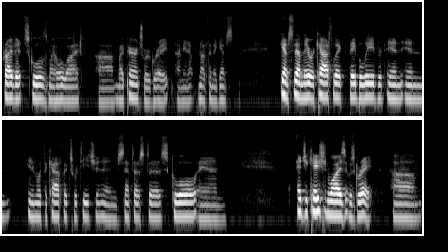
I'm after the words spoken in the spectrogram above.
private schools my whole life. Uh, my parents were great. I mean, nothing against against them. They were Catholic. They believed in in in what the Catholics were teaching and sent us to school. And education wise, it was great. Um,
